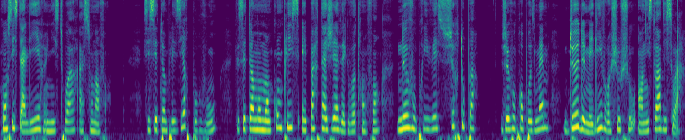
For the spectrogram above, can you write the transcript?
consiste à lire une histoire à son enfant. Si c'est un plaisir pour vous, que c'est un moment complice et partagé avec votre enfant, ne vous privez surtout pas. Je vous propose même deux de mes livres chouchous en histoire du soir.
